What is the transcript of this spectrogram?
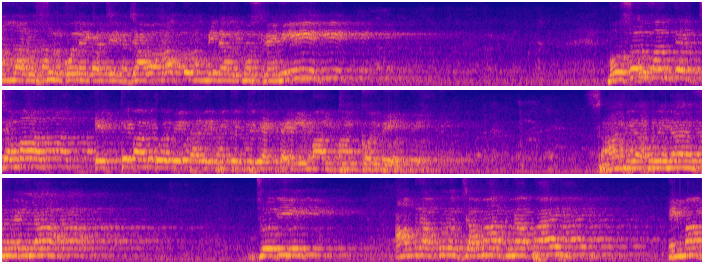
আল্লাহ রসুল বলে গেছে মিনাল মুসলিমিন। মুসলমানদের জামাত ইত্তেবা করবে, তাদের ভিতর থেকে একটা ইমাম ঠিক করবে। বলে যদি আমরা কোনো জামাত না পাই, ইমাম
